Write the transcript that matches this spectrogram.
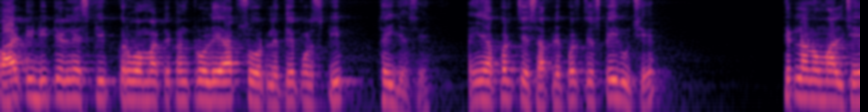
પાર્ટી ડિટેલને સ્કીપ કરવા માટે કંટ્રોલ એ આપશો એટલે તે પણ સ્કીપ થઈ જશે. અહીંયા પરચેસ આપણે પરચેસ કર્યું છે. કેટલાનો માલ છે?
